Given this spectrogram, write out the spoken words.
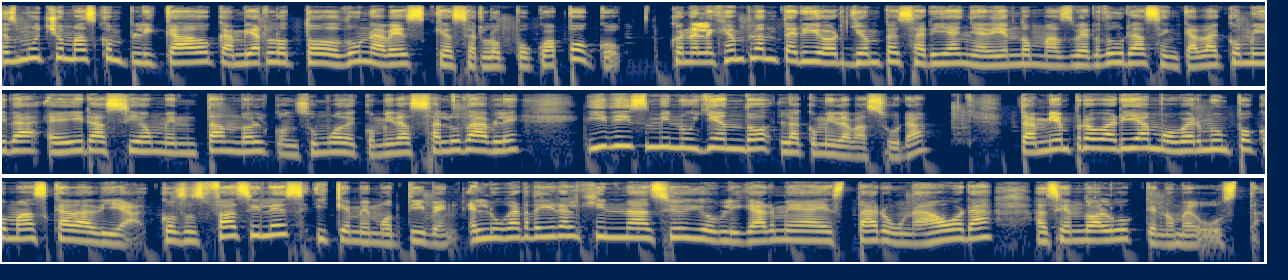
Es mucho más complicado cambiarlo todo de una vez que hacerlo poco a poco. Con el ejemplo anterior, yo empezaría añadiendo más verduras en cada comida e ir así aumentando el consumo de comida saludable y disminuyendo la comida basura. También probaría moverme un poco más cada día, cosas fáciles y que me motiven, en lugar de ir al gimnasio y obligarme a estar una hora haciendo algo que no me gusta.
